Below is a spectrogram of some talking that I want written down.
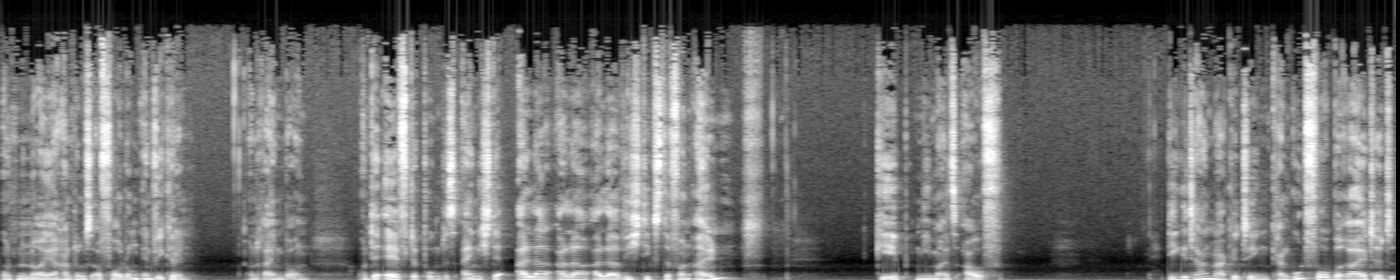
und eine neue Handlungsaufforderung entwickeln und reinbauen. Und der elfte Punkt ist eigentlich der aller, aller, aller wichtigste von allen. Geb niemals auf. Digitalmarketing kann gut vorbereitet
